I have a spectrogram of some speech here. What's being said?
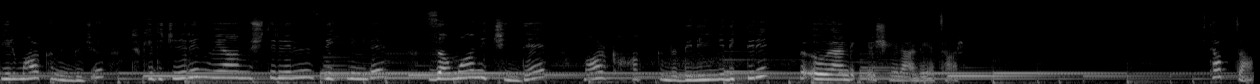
bir markanın gücü tüketicilerin veya müşterilerin zihninde zaman içinde marka hakkında deneyimledikleri ve öğrendikleri şeylerde yatar. Kitapta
